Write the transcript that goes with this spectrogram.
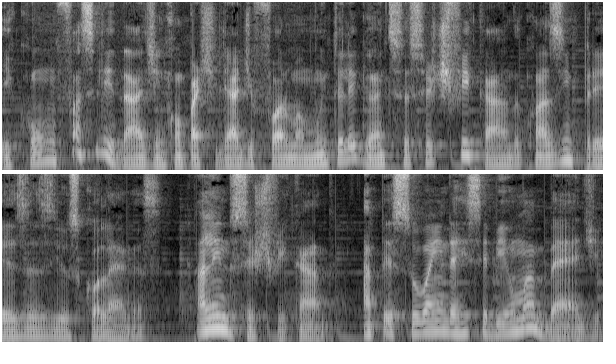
e com facilidade em compartilhar de forma muito elegante seu certificado com as empresas e os colegas. Além do certificado, a pessoa ainda recebia uma badge,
